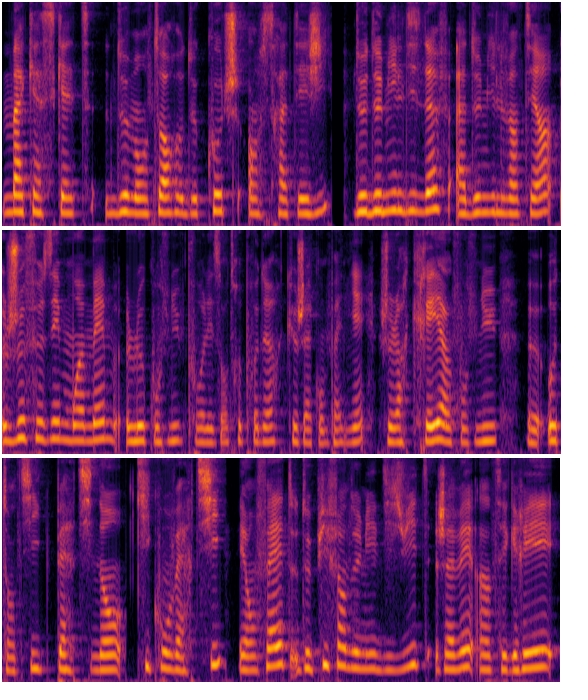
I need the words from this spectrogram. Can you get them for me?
ma casquette de mentor, de coach en stratégie. De 2019 à 2021, je faisais moi-même le contenu pour les entrepreneurs que j'accompagnais. Je leur créais un contenu euh, authentique, pertinent, qui convertit. Et en fait, depuis fin 2018, j'avais intégré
